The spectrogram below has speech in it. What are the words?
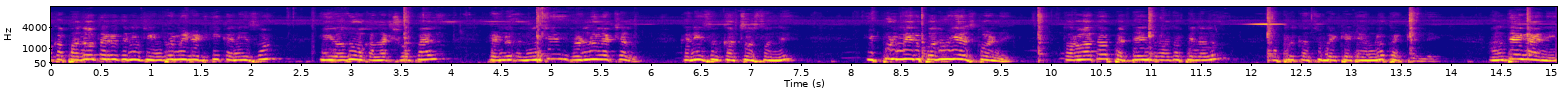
ఒక పదో తరగతి నుంచి ఇంటర్మీడియట్కి కనీసం ఈరోజు ఒక లక్ష రూపాయలు రెండు నుంచి రెండు లక్షలు కనీసం ఖర్చు వస్తుంది. ఇప్పుడు మీరు పొదుపు చేసుకోండి. తర్వాత పెద్ద అయిన తర్వాత పిల్లలు అప్పుడు ఖర్చు పెట్టే టైంలో పెట్టండి. అంతేగాని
